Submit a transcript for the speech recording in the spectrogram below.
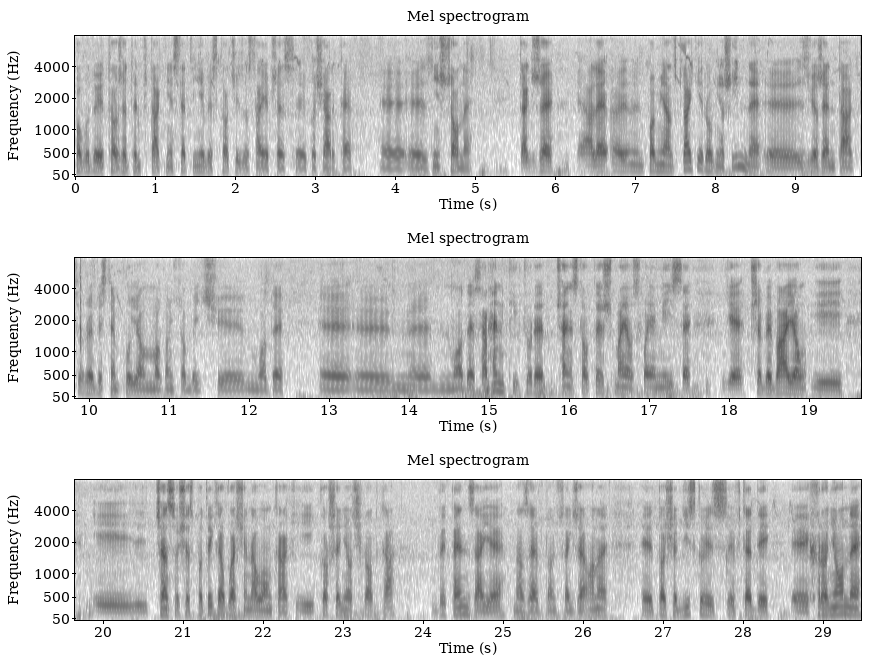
powoduje to, że ten ptak niestety nie wyskoczy, zostaje przez kosiarkę zniszczone. Także, ale pomijając ptaki, również inne zwierzęta, które występują, mogą to być młode, młode sarenki, które często też mają swoje miejsce, gdzie przebywają i, i często się spotyka właśnie na łąkach i koszenie od środka wypędza je na zewnątrz, także one, e, to siedlisko jest wtedy e, chronione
